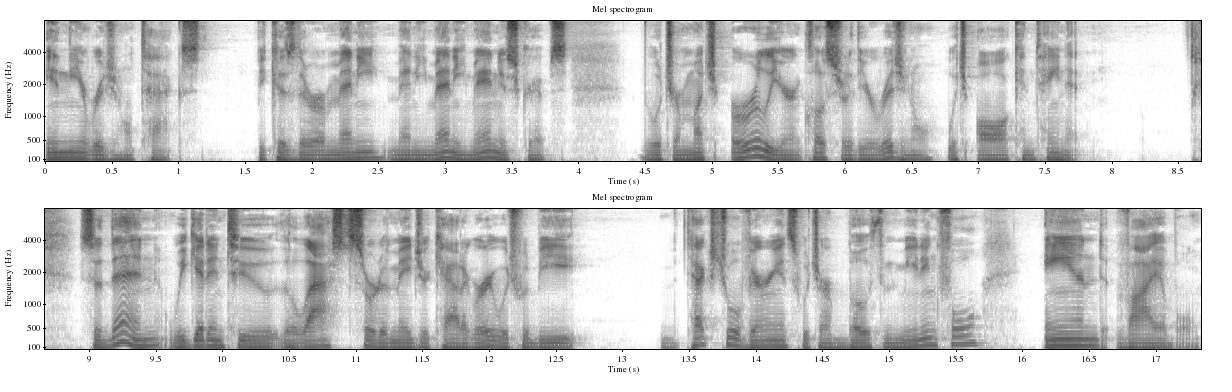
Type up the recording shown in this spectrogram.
in the original text because there are many, many, many manuscripts which are much earlier and closer to the original, which all contain it. So then we get into the last sort of major category, which would be textual variants which are both meaningful and viable.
